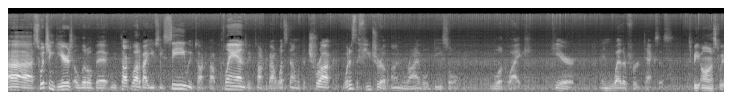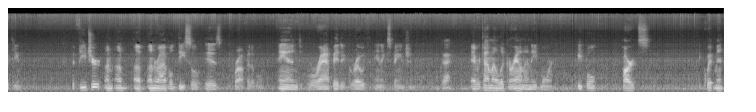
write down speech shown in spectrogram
uh, switching gears a little bit, we've talked a lot about UCC, we've talked about plans, we've talked about what's done with the truck. What does the future of Unrivaled Diesel look like here in Weatherford, Texas? To be honest with you, the future un- of unrivaled diesel is profitable and rapid growth and expansion. Okay. Every time I look around, I need more people, parts, equipment,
